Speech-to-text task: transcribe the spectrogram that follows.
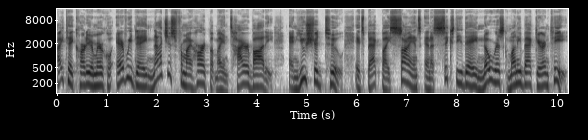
I take Cardio Miracle every day, not just for my heart, but my entire body. And you should too. It's backed by science and a 60 day no risk money back guarantee.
